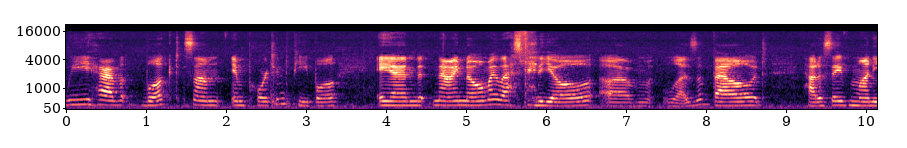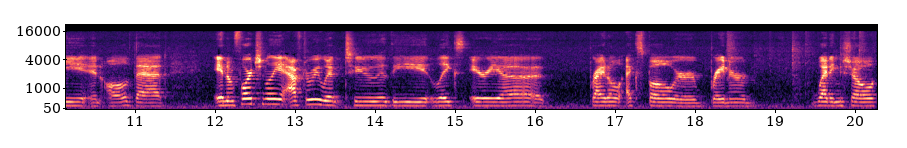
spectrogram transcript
we have booked some important people and now I know my last video um, was about how to save money and all of that. And unfortunately, after we went to the Lakes area bridal expo or Brainerd wedding show,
